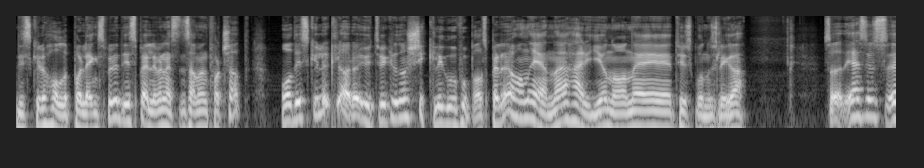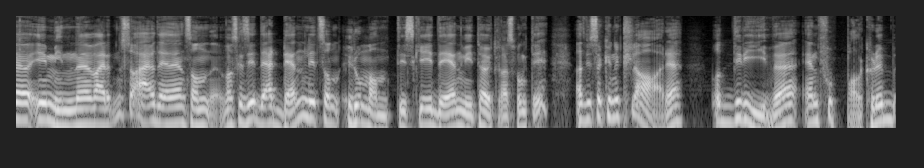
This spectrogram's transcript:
de skulle holde på lengst mulig. De spiller vel nesten sammen fortsatt. Og de skulle klare å utvikle noen skikkelig gode fotballspillere. Han ene herjer jo nå ned i tysk Bundesliga. Så jeg synes, uh, I min uh, verden så er jo det en sånn Hva skal jeg si, det er den litt sånn romantiske ideen vi tar utgangspunkt i. At vi skal kunne klare å drive en fotballklubb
